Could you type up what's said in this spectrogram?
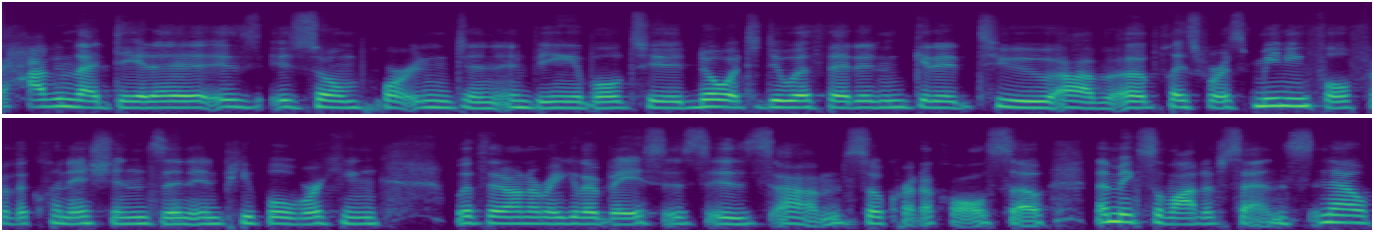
having that data is is so important and, and being able to know what to do with it and get it to um, a place where it's meaningful for the clinicians and, and people working with it on a regular basis is um, so critical. So that makes a lot of sense. Now,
